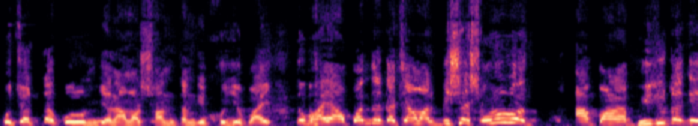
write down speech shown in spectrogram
প্রচারটা করুন যেন আমার সন্তানকে খুঁজে পাই। তো ভাই আপনাদের কাছে আমার বিশেষ অনুরোধ আপনারা ভিডিওটাকে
